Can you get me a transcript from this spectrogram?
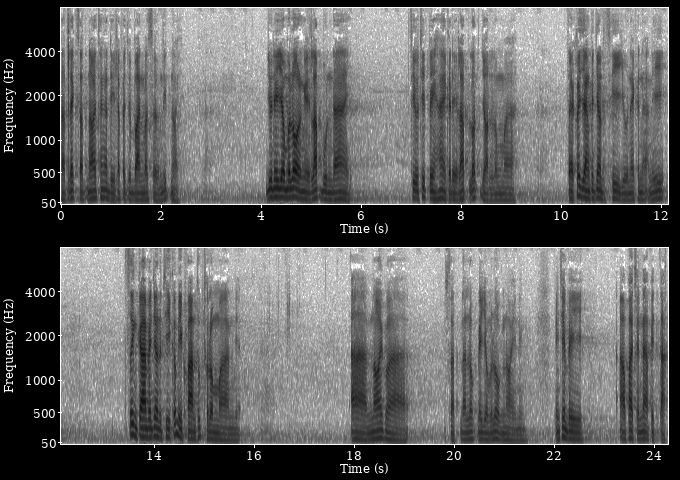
สัตว์เล็กสัตว์น้อยทั้งอดีตและปัจจุบันมาเสริมนิดหน่อย อยู่ในยมโลกไงรับบุญได้ ที่อุทิศไปให้ก็ได้รับลดหย่อนลงมา แต่ก็ยังเป็นเจ้าหน้าที่อยู่ในขณะนี้ ซึ่งการเป็นเจ้าหน้าที่ก็มีความทุกข์ทรมานเนี่ย น้อยกว่าสัตว์นรกในยมโลกหน่อยหนึ่ง อย่างเช่นไปเอาภาชนะไปตัก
